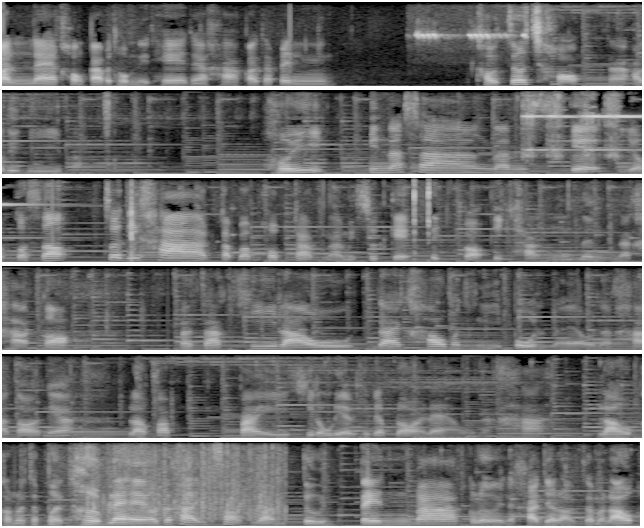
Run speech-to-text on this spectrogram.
วันแรกของการประถมนิเทศเนี่ยค่ะ ก็จะเป็น culture shock นะ เอาดีๆแบบเฮ้ยมินาซังนามิสเกะโยโกโซสวัสดีค่ะ กลับมาพบกับนามิสุเกะติดเกาะอีกครั้งหนึ่งนะคะ ก็หลังจากที่เราได้เข้ามาถึงญี่ปุ่นแล้วนะคะ ตอนเนี้ยเราก็ไปที่โรงเรียนที่เรียบร้อยแล้วนะคะ เรากำลังจะเปิดเทอมแล้วนะคะ อีก 2 วันตื่นเต้นมากเลยนะคะ เดี๋ยวเราจะมาเล่า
